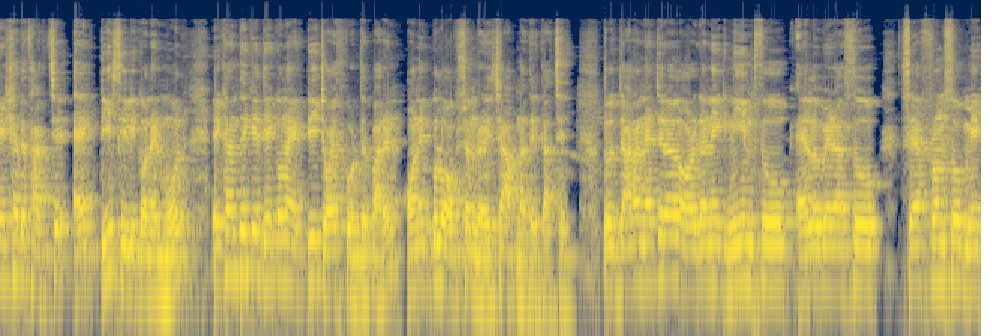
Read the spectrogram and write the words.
এর সাথে থাকছে একটি সিলিকনের মোল্ড এখান থেকে যে কোনো একটি চয়েস করতে পারেন। অনেকগুলো অপশন রয়েছে আপনাদের কাছে। তো যারা natural organic neem soap aloe vera soap saffron soap make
